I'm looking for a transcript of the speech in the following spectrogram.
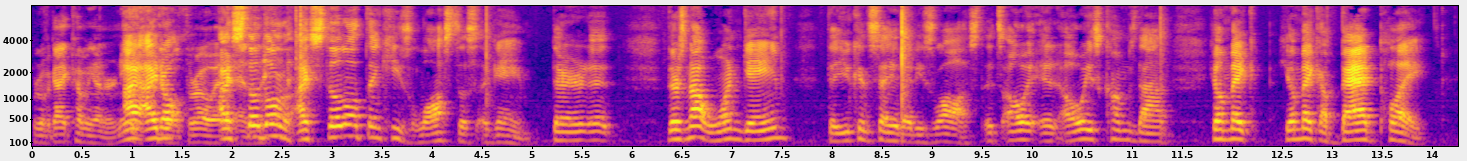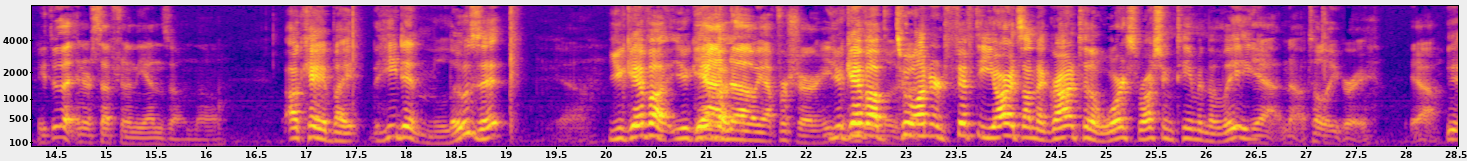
but if a guy coming underneath, I- I don't- throw it. I still don't. I still don't think he's lost us a game. There, it, there's not one game that you can say that he's lost. It's always it always comes down. He'll make he'll make a bad play. He threw that interception in the end zone though. Okay, but he didn't lose it. Yeah. You give up. You give Yeah, up. no, yeah, for sure. He- You give up lose it. 250 yards on the ground to the worst rushing team in the league. Yeah, no, totally agree. Yeah,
